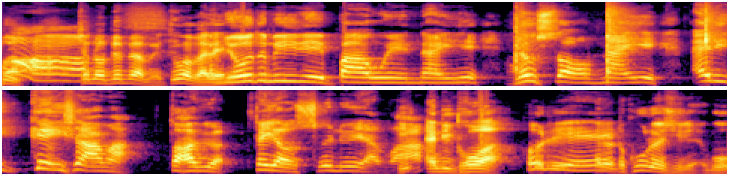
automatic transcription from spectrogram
မဟုတ်ကျွန်တော်ပြပြမယ် तू ကဗာလေ အမျိုးသမီးတွေပါဝင်နိုင်ရေးလှုပ်ဆောင်နိုင်ရေးအဲ့ဒီကိစ္စမှာ တွားပြီးတော့တက်ရောက်ဆွေးနွေးတာကွာဒီအန်တီခေါ်ကဟုတ်တယ်အဲ့တော့တခုတော့ရှိတယ်အခု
